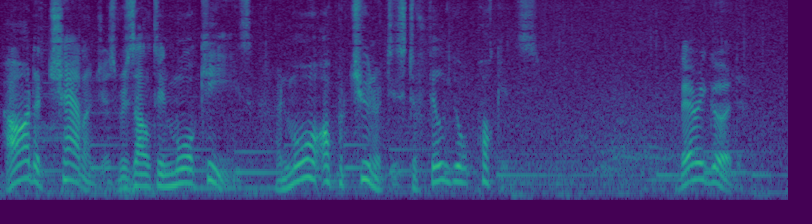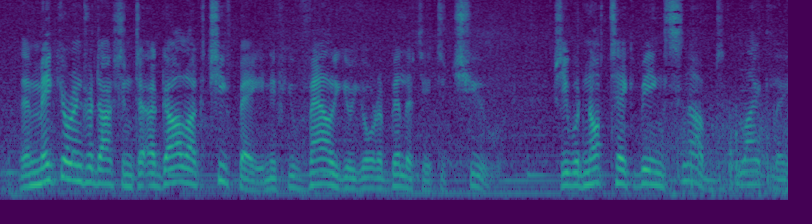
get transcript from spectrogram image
Harder challenges result in more keys and more opportunities to fill your pockets. Very good. Then make your introduction to Urgarlag Chiefbane if you value your ability to chew. She would not take being snubbed lightly.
